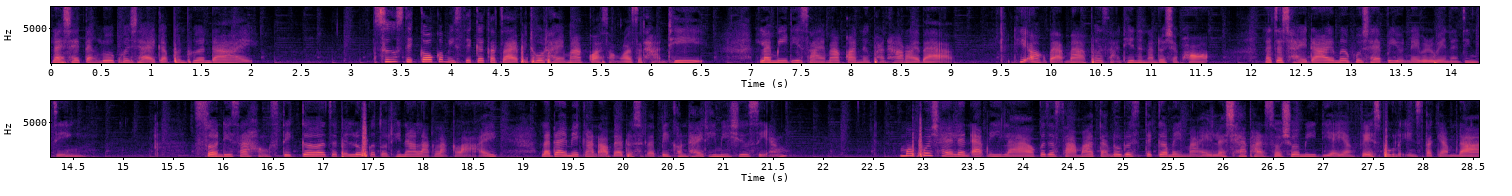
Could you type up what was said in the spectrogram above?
และใช้แต่งรูปเพื่อใช้กับเพื่อนๆได้ ซึ่งสติกเกอร์ก็มีสติกเกอร์กระจายไปทั่วไทยมากกว่า 200 สถานที่ และมีดีไซน์มากกว่า 1,500 แบบ ที่ออกแบบมาเพื่อสถานที่นั้นๆโดยเฉพาะ และจะใช้ได้เมื่อผู้ใช้ไปอยู่ในบริเวณนั้นจริง ๆ ส่วนดีไซน์ของสติกเกอร์จะเป็นรูปการ์ตูนที่น่ารักหลากหลาย และได้มีการออกแบบโดยศิลปินคนไทยที่มีชื่อเสียง เมื่อผู้ใช้เล่นแอปนี้แล้วก็จะสามารถแต่งรูปด้วยสติกเกอร์ใหม่ๆ และแชร์ผ่านโซเชียลมีเดียอย่าง Facebook หรือ Instagram ได้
